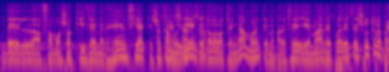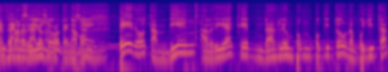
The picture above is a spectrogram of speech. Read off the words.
de los famosos kits de emergencia, que eso está muy bien que todos los tengamos, ¿eh? que me parece y además después de este susto me parece maravilloso que lo tengamos. Pero también habría que darle un, po- un poquito una pullita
